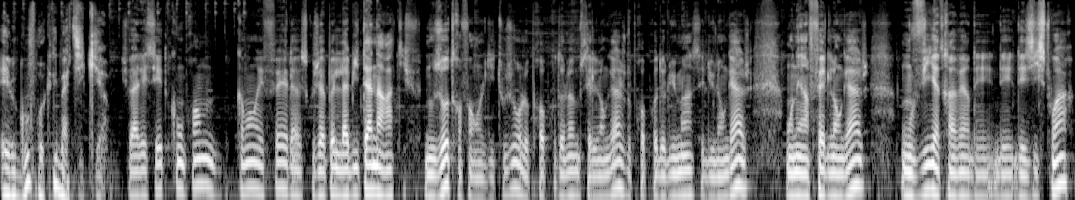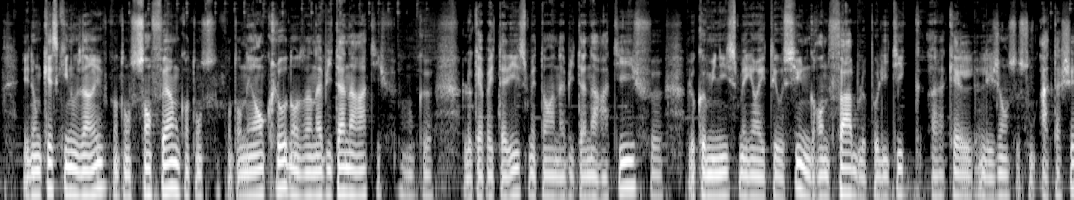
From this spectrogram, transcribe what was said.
et le gouffre climatique. Je vais aller essayer de comprendre comment est fait ce que j'appelle l'habitat narratif. Nous autres, enfin on le dit toujours, le propre de l'homme c'est le langage, le propre de l'humain c'est du langage. On est un fait de langage, on vit à travers des, des, histoires. Et donc qu'est-ce qui nous arrive quand on s'enferme, quand on, quand on est enclos dans un habitat narratif Donc euh, le capitalisme étant un habitat narratif, euh, le communisme ayant été aussi une grande fable politique à laquelle les gens se sont attachés.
